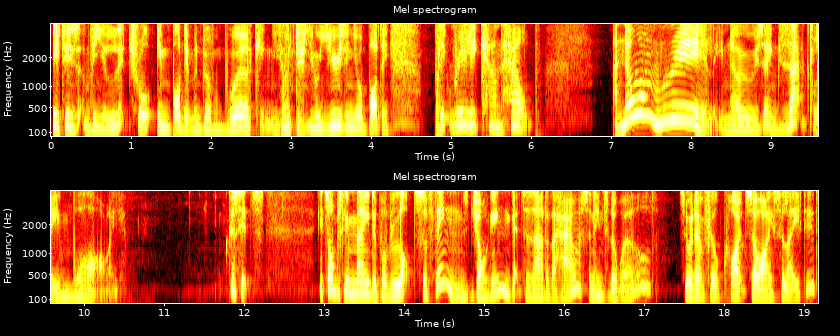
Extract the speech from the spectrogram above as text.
It is the literal embodiment of working. You're, you're using your body, but it really can help. And no one really knows exactly why. Because it's it's obviously made up of lots of things. Jogging gets us out of the house and into the world, so we don't feel quite so isolated.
